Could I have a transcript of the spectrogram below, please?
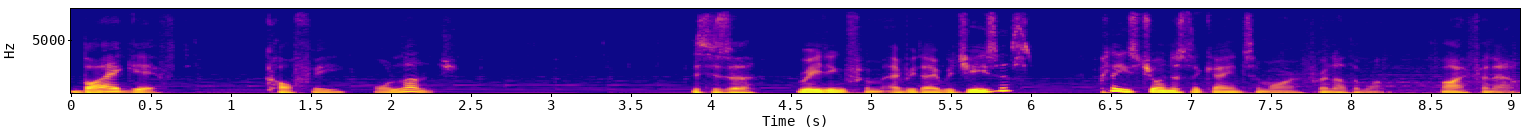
Buy a gift, coffee, or lunch. This is a reading from Everyday with Jesus. Please join us again tomorrow for another one. Bye for now.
